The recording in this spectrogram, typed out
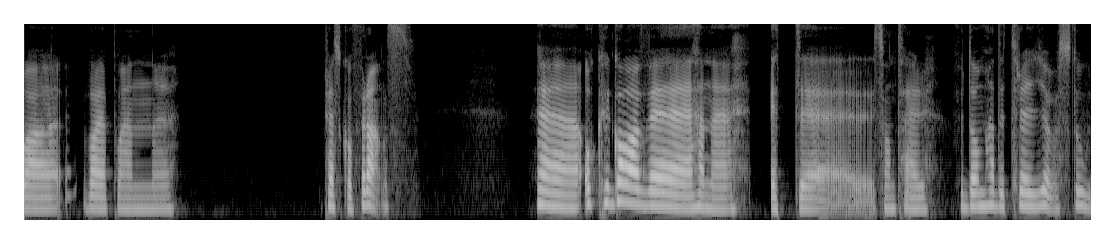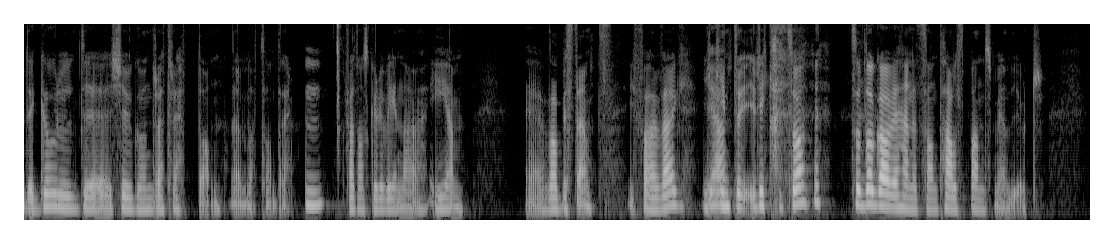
var jag på en eh, presskonferens eh, och gav eh, henne ett sånt här, för de hade tröjor, vad stod det, guld eh, 2013 eller något sånt där. Mm. För att de skulle vinna EM. Eh, var bestämt i förväg. Gick Ja. inte riktigt så. Så då gav jag henne ett sånt halsband som jag hade gjort.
